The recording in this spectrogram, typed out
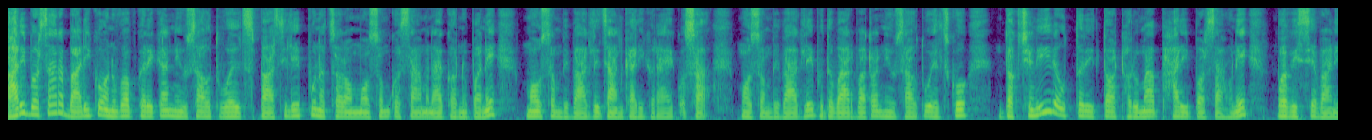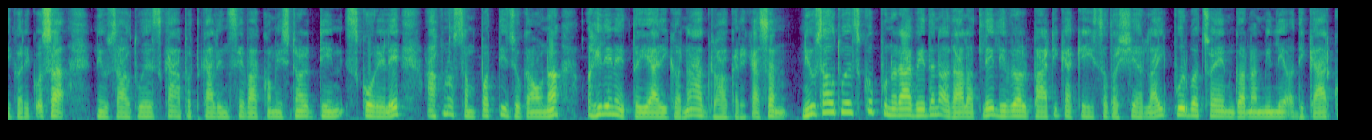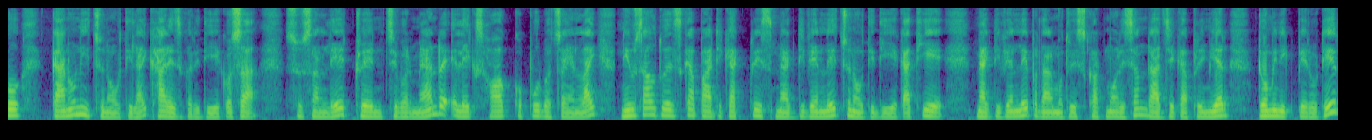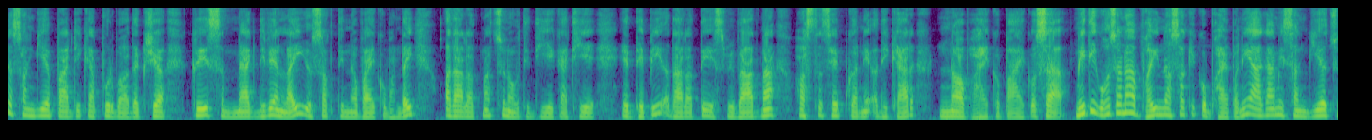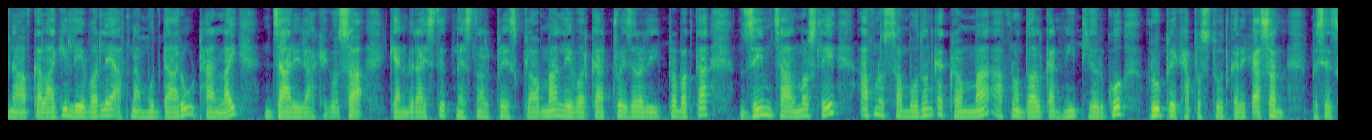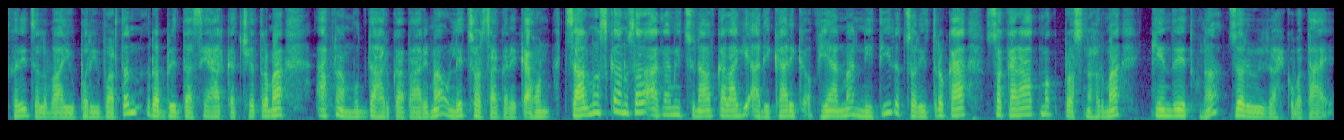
भारी वर्षा र बाढीको अनुभव गरेका न्यू साउथ वेल्सवासीले पुनः चरम मौसमको सामना गर्नुपर्ने मौसम विभागले जानकारी गराएको छ। मौसम विभागले बुधबारबाट न्यू साउथ वेल्सको दक्षिणी र उत्तरी तटहरूमा भारी वर्षा हुने भविष्यवाणी गरेको छ। न्यू साउथ वेल्सका आपतकालीन सेवा कमिसनर डिन स्कोरेले आफ्नो सम्पत्ति जोगाउन अहिले नै तयारी गर्न आग्रह गरेका छन्। न्यू साउथ वेल्सको पुनरावेदन अदालतले लिबरल पार्टीका केही सदस्यहरूलाई पूर्व चयन गर्न मिल्ने अधिकारको कानुनी चुनौतीलाई खारेज गरिदिएको छ। सुसनले ट्रेन चिबरम्यान र एलेक्स हकको पूर्व चयनलाई न्यू साउथ वेल्सका पार्टीका क्रिस म्याक्डिभेनले चुनौती दिएका थिए। म्याक्डिभेनले प्रधानमन्त्री स्कट मोरिसन राज्यका प्रिमियर डोमिनिक पेरोटे र सङ्घीय पार्टीका पूर्व अध्यक्ष क्रिस म्याक्डिभेनलाई यो शक्ति नभएको भन्दै अदालतमा चुनौती दिएका थिए। यद्यपि अदालतले यस विवादमा हस्तक्षेप गर्ने अधिकार नभएको पाएको छ। मिति घोषणा भइ नसकेको भए पनि आगामी सङ्घीय चुनावका लागि लेबरले आफ्ना मुद्दाहरू उठानलाई जारी राखेको छ। क्यानबेरा स्थित नेसनल प्रेस क्लबमा लेबरका ट्रेजररी प्रवक्ता जिम चाल्मर्सले आफ्नो सम्बोधनका क्रममा आफ्नो दलका नीतिहरूको रूपरेखा प्रस्तुत गरेका छन्। विशेष गरी जलवायु परिवर्तन र वृद्ध स्याहारका क्षेत्रमा आफ्ना मुद्दाहरूका बारेमा उनले चर्चा गरेका हुन्। चाल्मर्सका अनुसार आगामी चुनावका लागि आधिकारिक अभियानमा नीति र चरित्रका सकारात्मक प्रश्नहरूमा केन्द्रित हुन जरुरी रहेको बताए।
